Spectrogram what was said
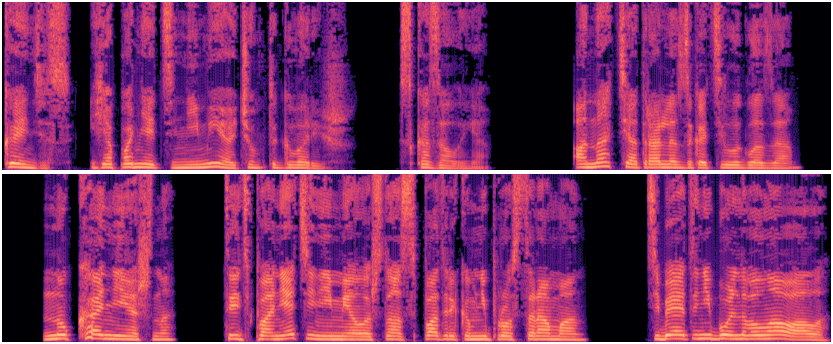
«Кэндис, я понятия не имею, о чем ты говоришь», — сказала я. Она театрально закатила глаза. «Ну, конечно! Ты ведь понятия не имела, что у нас с Патриком не просто роман. Тебя это не больно волновало».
